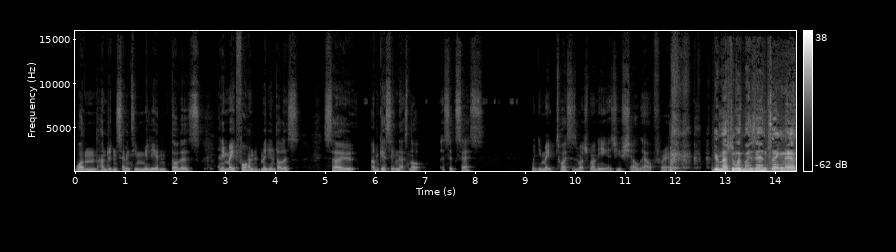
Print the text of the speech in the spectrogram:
170 million dollars, and it made 400 million dollars. So I'm guessing that's not a success when you make twice as much money as you shelled out for it. You're messing with my Zen thing, man.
